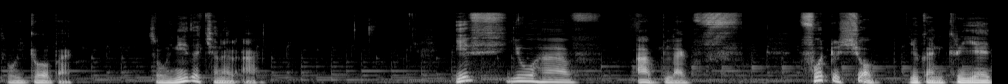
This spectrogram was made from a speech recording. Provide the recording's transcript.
So we go back. So we need a channel art. If you have app like Photoshop, you can create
